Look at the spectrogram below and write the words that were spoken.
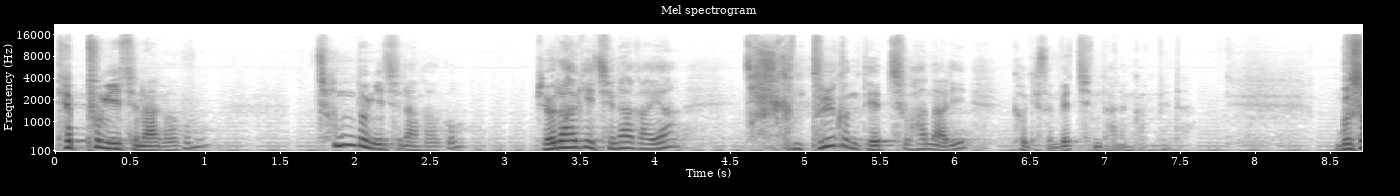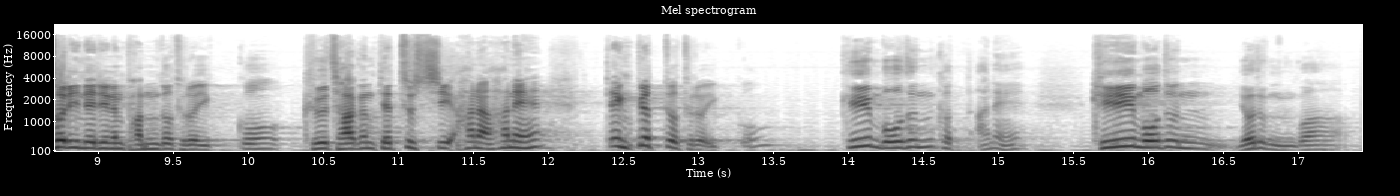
태풍이 지나가고 천둥이 지나가고 벼락이 지나가야 작은 붉은 대추 한 알이 거기서 맺힌다는 겁니다. 무설이 내리는 밤도 들어있고 그 작은 대추씨 하나 안에 땡볕도 들어있고 그 모든 것 안에 그 모든 여름과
